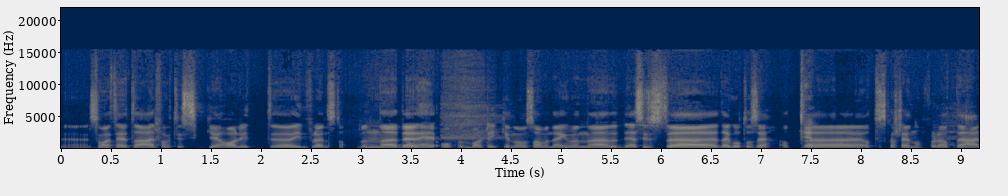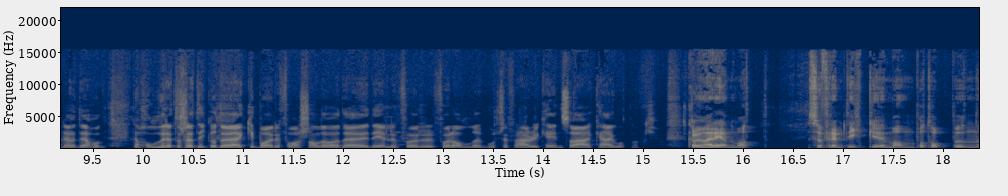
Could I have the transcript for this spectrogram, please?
eh, som Arteta er, faktisk eh, har litt uh, influens. da. Men eh, det er åpenbart ikke noe sammenheng. Men uh, jeg syns det, det er godt å se at, at det skal skje noe. For det her, det, det, hold- det holder rett og slett ikke. Og det er ikke bare for Arsenal, det, det, gjelder for, for alle. Bortsett fra Harry Kane, så er ikke her godt nok. Kan vi være enige om at så fremt ikke mannen på toppen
